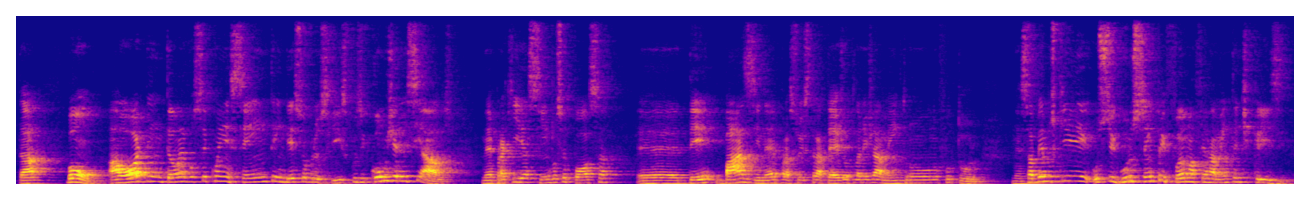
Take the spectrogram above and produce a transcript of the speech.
Tá? Bom, a ordem então é você conhecer e entender sobre os riscos e como gerenciá-los né, para que assim você possa é, ter base né, para sua estratégia ou planejamento no, no futuro. Né? Sabemos que o seguro sempre foi uma ferramenta anticrise.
